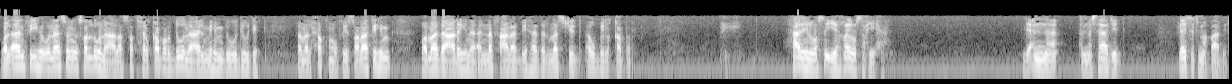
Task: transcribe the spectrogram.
والآن فيه أناس يصلون على سطح القبر دون علمهم بوجوده. فما الحكم في صلاتهم؟ وماذا علينا أن نفعل بهذا المسجد أو بالقبر؟ هذه الوصية غير صحيحة لأن المساجد ليست مقابر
